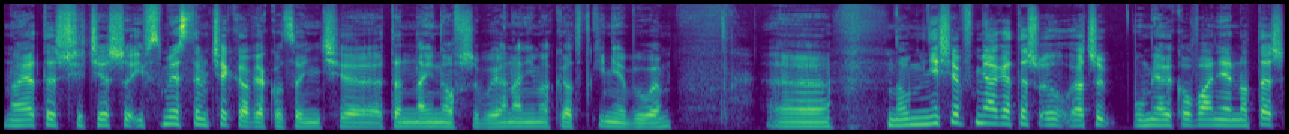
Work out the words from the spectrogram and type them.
No ja też się cieszę i w sumie jestem ciekaw, jak ocenicie ten najnowszy, bo ja na nim akurat w kinie byłem. E, No mnie się w miarę też, znaczy umiarkowanie, no też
